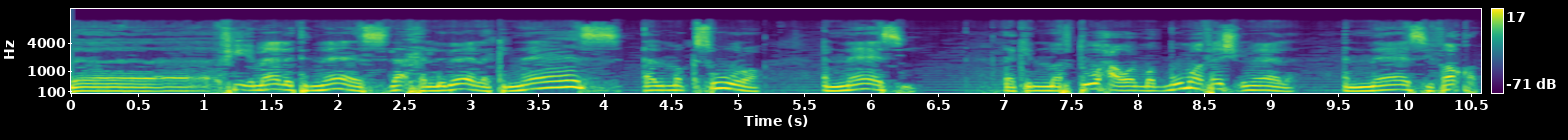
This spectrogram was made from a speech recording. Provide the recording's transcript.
ده في إمالة الناس. لا خلي بالك الناس المكسورة الناسي. لكن المفتوحة والمضمومة فيهاش إمالة الناس فقط.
